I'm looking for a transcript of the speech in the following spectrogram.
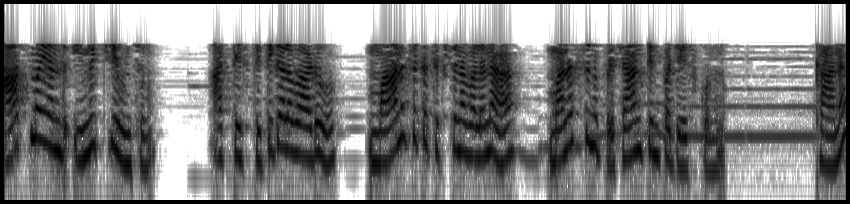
ఆత్మయందు ఇమిచ్చి ఉంచును. అట్టి స్థితి గలవాడు మానసిక శిక్షణ వలన మనస్సును ప్రశాంతింపజేసుకును కాన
